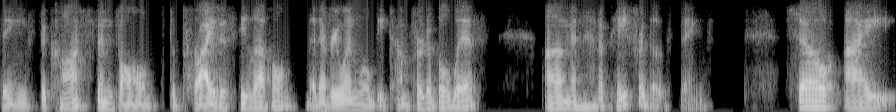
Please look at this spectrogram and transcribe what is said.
things. The costs involved, the privacy level that everyone will be comfortable with, um, and how to pay for those things. So I,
